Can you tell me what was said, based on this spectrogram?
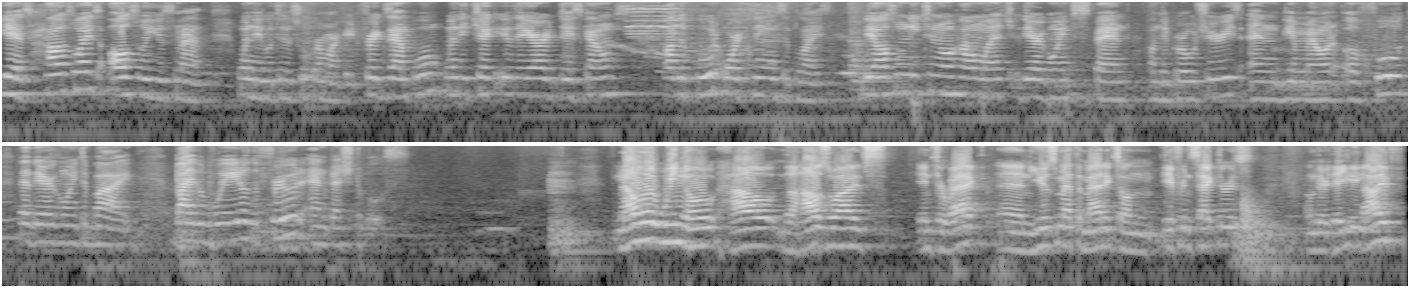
Yes, housewives also use math when they go to the supermarket. For example, when they check if there are discounts on the food or cleaning supplies. They also need to know how much they are going to spend on the groceries and the amount of food that they are going to buy by the weight of the fruit and vegetables. Now that we know how the housewives interact and use mathematics on different sectors on their daily life,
